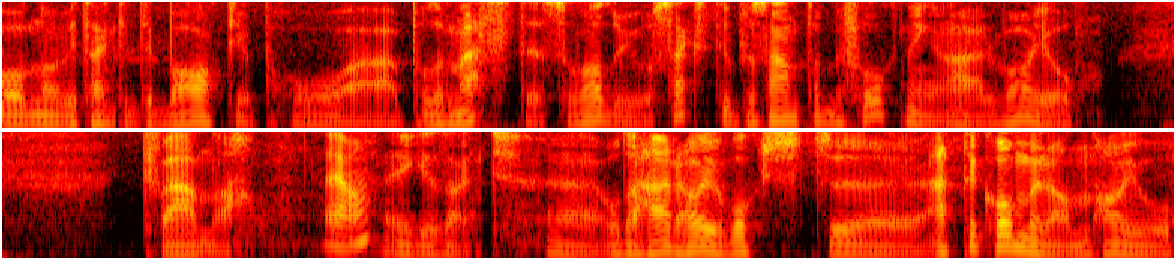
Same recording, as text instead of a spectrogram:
og når vi tenker tilbake på, eh, på det meste, så var det jo 60% av befolkninga her var jo kvener. Ja. Ikke sant? Eh, Og det her har jo vokst eh, Etterkommerne har jo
